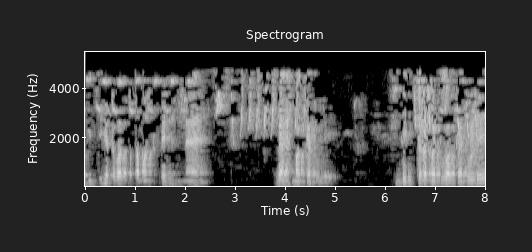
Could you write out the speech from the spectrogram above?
විදිහටවත් තමන්ට වෙන්නේ නැහැ. වැස්මක් ඇතුලේ. පිටතර කටුවක් ඇතුලේ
